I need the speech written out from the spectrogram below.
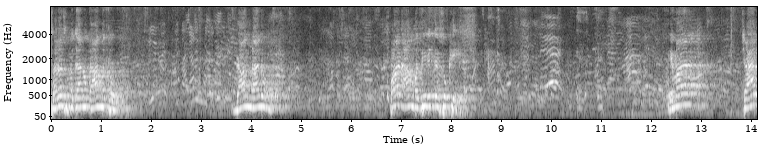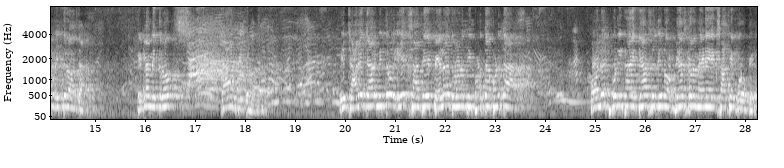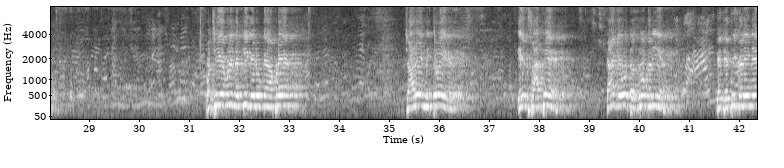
સરસ મજાનું ગામ હતું. ગામ નાનું. પણ આમ બધી રીતે સુખી. એમાં ચાર મિત્ર હતા. કેટલા મિત્રો? ચાર મિત્રો હતા. એ ચારે ચાર મિત્રો એક સાથે પહેલા ધોરણથી ભણતા ભણતા કોલેજ પૂરી થાય ત્યાં સુધીનો અભ્યાસક્રમ એણે એક સાથે પૂરો કર્યો. પછી એમણે નક્કી કર્યું કે આપણે ચારેય મિત્રોએ એક સાથે કાંઈક એવો ધંધો કરીએ કે જેથી કરીને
